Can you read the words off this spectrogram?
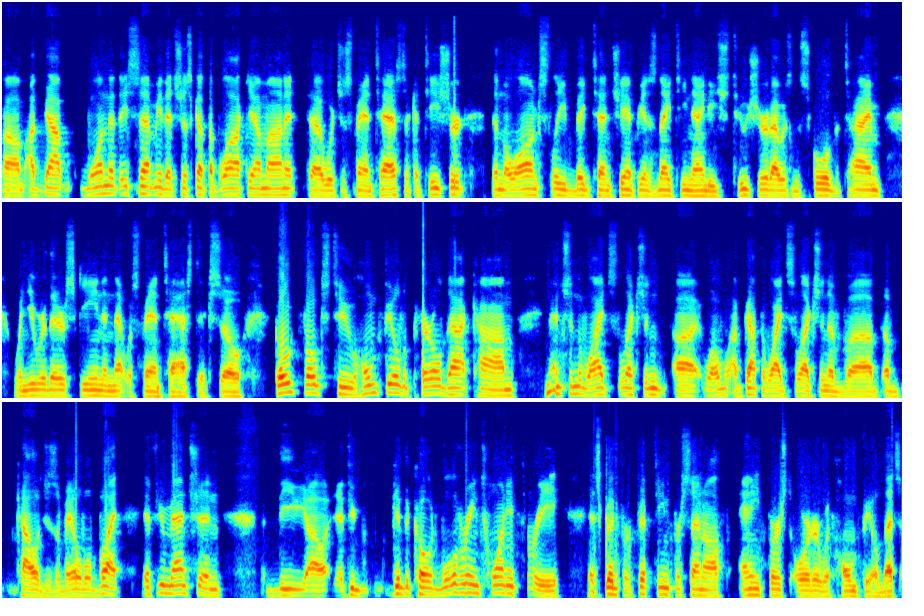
um, I've got one that they sent me that's just got the block M on it, uh, which is fantastic. A T-shirt, then the long sleeve Big Ten Champions 1992 shirt. I was in school at the time when you were there Skene, and that was fantastic. So go, folks, to homefieldapparel.com mention the wide selection. Uh, well, I've got the wide selection of, uh, of colleges available, but if you mention the, uh, if you give the code Wolverine23, it's good for 15% off any first order with Homefield. That's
